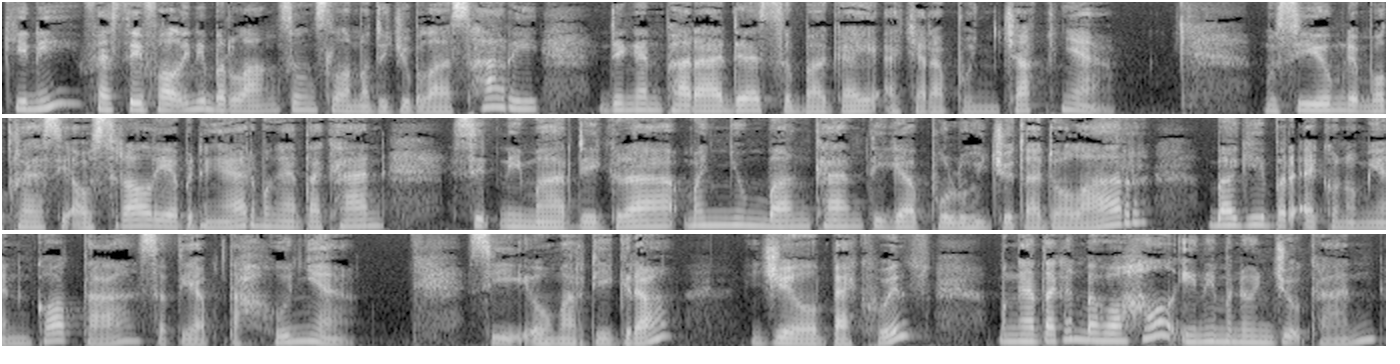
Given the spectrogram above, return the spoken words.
kini festival ini berlangsung selama 17 hari dengan parade sebagai acara puncaknya. Museum Demokrasi Australia pendengar mengatakan Sydney Mardi Gras menyumbangkan 30 juta dolar bagi perekonomian kota setiap tahunnya. CEO Mardi Gras, Jill Beckwith, mengatakan bahwa hal ini menunjukkan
